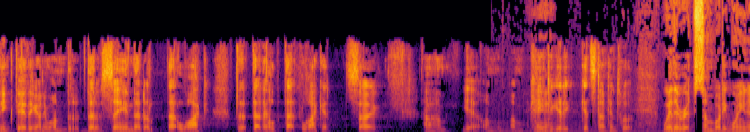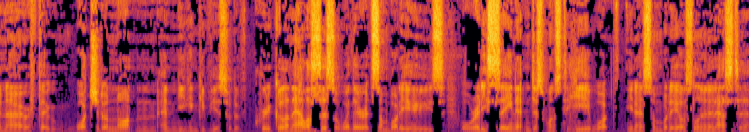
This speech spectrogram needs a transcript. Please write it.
think they're the only one that, that have seen that that like that that that like it. So um, yeah, I'm, I'm keen yeah. to get it, get stuck into it. Whether it's somebody wanting to know if they watch it or not, and, and you can give you a sort of critical analysis, or whether it's somebody who's already seen it and just wants to hear what you know somebody else learned has to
